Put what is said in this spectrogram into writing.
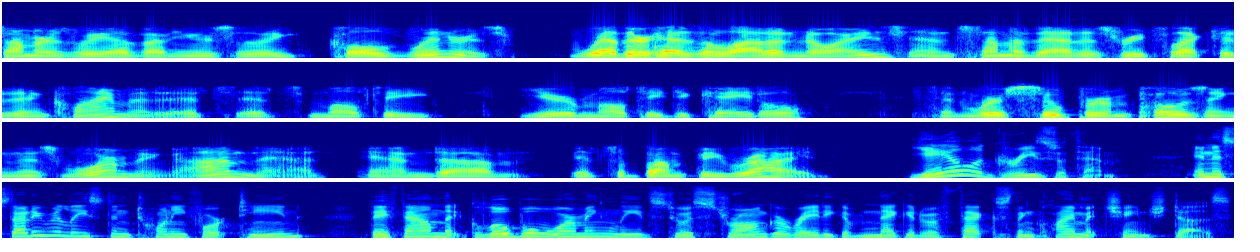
summers, we have unusually cold winters. Weather has a lot of noise, and some of that is reflected in climate. It's it's multi-year, multi-decadal, and we're superimposing this warming on that, and um, it's a bumpy ride. Yale agrees with him. In a study released in 2014, they found that global warming leads to a stronger rating of negative effects than climate change does,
